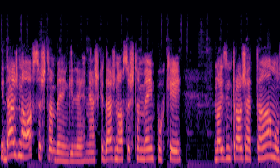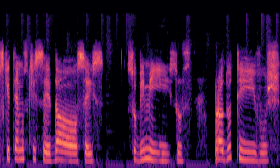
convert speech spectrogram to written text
E das nossas também, Guilherme. Acho que das nossas também, porque nós introjetamos que temos que ser dóceis, submissos, produtivos.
